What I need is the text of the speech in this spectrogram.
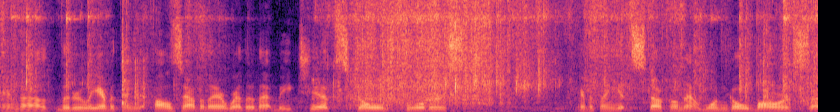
And uh, literally everything that falls out of there, whether that be chips, gold, quarters, everything gets stuck on that one gold bar. So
